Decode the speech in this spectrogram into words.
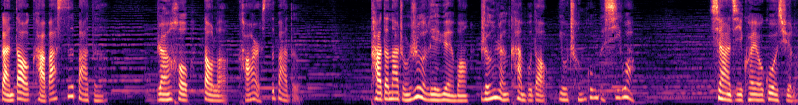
赶到卡巴斯巴德，然后到了卡尔斯巴德。他的那种热烈愿望仍然看不到有成功的希望。夏季快要过去了，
